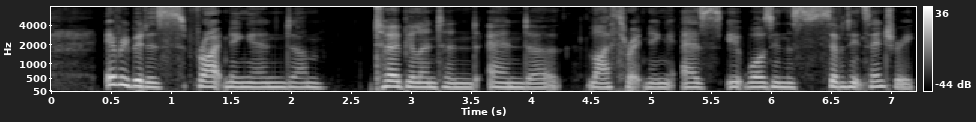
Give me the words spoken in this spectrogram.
every bit as frightening and um, turbulent and and uh, life threatening as it was in the 17th century.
